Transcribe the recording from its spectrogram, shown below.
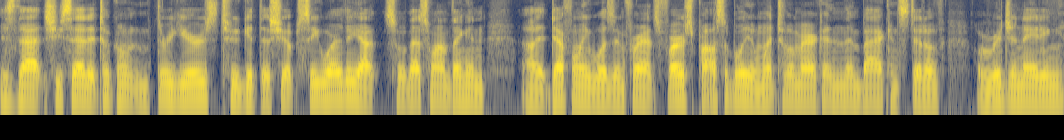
Is that she said it took them three years to get the ship seaworthy? I, so that's why I'm thinking uh, it definitely was in France first, possibly, and went to America and then back instead of originating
